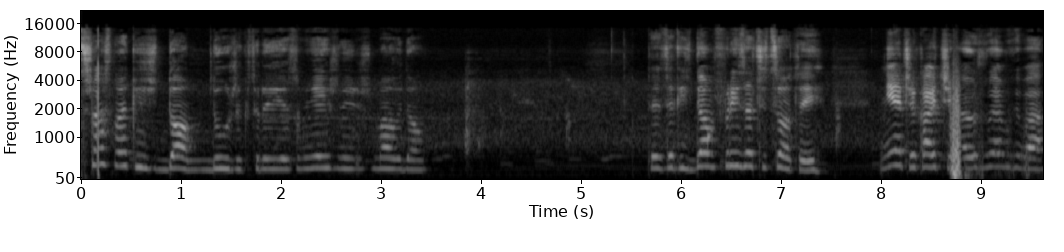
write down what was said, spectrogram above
trzasnął jakiś dom duży, który jest mniejszy niż mały dom. To jest jakiś dom Freeza czy co ty? Nie, czekajcie, ja już wiem chyba,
